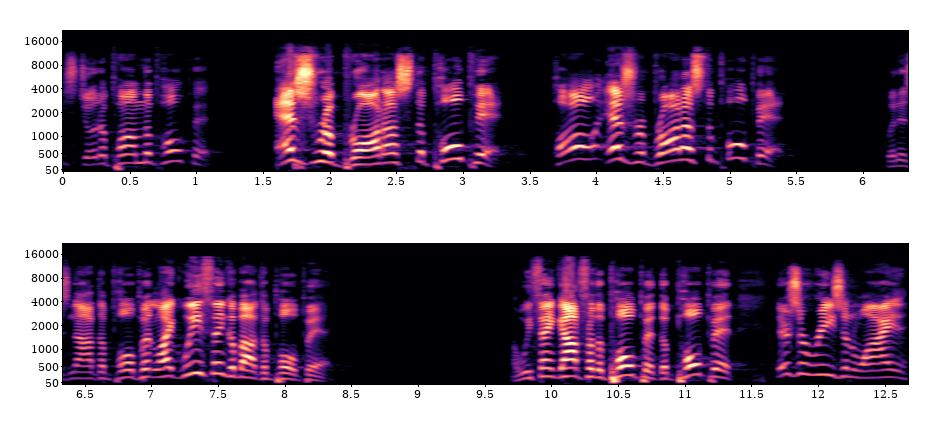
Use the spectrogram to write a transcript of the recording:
stood upon the pulpit. Ezra brought us the pulpit. Paul, Ezra brought us the pulpit. But it's not the pulpit like we think about the pulpit. We thank God for the pulpit. The pulpit, there's a reason why.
